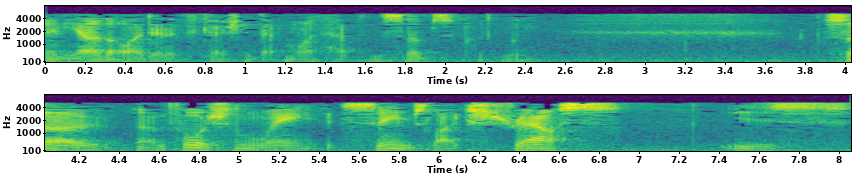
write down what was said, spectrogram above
any other identification that might happen subsequently. So, unfortunately, it seems like Strauss is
